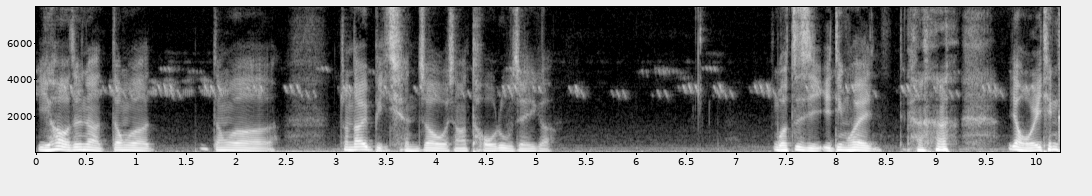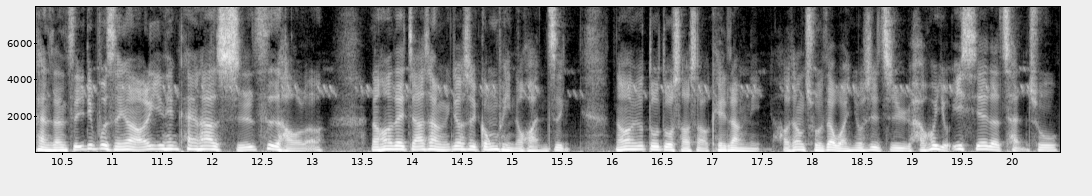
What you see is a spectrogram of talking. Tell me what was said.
以后真的等我等我赚到一笔钱之后，我想要投入这一个，我自己一定会 要我一天看三次，一定不行啊！我一天看他十次好了。然后再加上又是公平的环境，然后又多多少少可以让你好像除了在玩游戏之余，还会有一些的产出，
